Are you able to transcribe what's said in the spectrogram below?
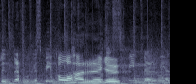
Clean träff mot med spinn. Åh herregud! Spinner med.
